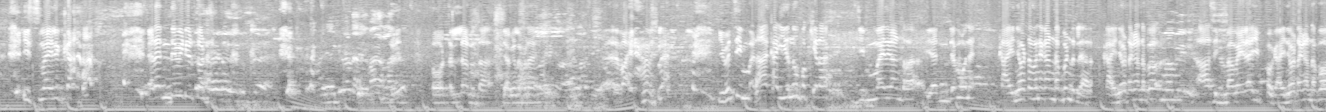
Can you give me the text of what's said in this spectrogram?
ഇസ്മായിലിക്ക. എടാ എന്റെ വീഡിയോ എടുത്തോണ്ട്. ഹോട്ടലിലാണ് ഞങ്ങളിവിടെ ഇവൻ ജിമ്മടാ കയ്യൊന്നും പൊക്കിയടാ. ജിമ്മായത് കണ്ടടാ എന്റെ മോനെ കഴിഞ്ഞ വട്ടം ഇവനെ കണ്ടപ്പോ ഉണ്ടല്ല? കഴിഞ്ഞ വട്ടം കണ്ടപ്പോ ആ സിനിമ മെയിലായി ഇപ്പൊ. കഴിഞ്ഞ വട്ടം കണ്ടപ്പോ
